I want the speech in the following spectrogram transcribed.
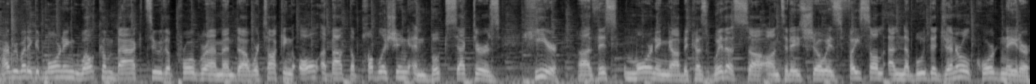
Hi, everybody. Good morning. Welcome back to the program. And uh, we're talking all about the publishing and book sectors here uh, this morning uh, because with us uh, on today's show is Faisal Al Nabodah, General Coordinator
